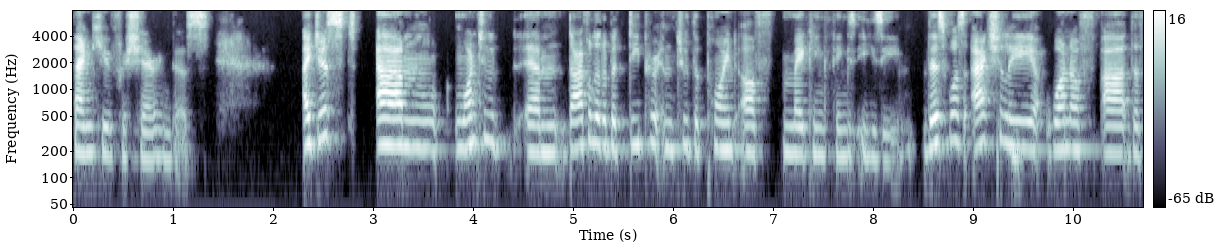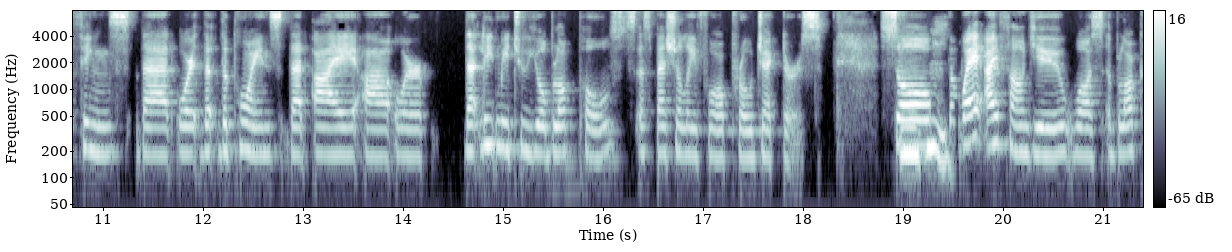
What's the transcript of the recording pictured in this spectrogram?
Thank you for sharing this. I just um, want to um, dive a little bit deeper into the point of making things easy. This was actually one of uh, the things that, or the, the points that I, uh, or that lead me to your blog posts, especially for projectors. So Mhm. the way I found you was a blog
